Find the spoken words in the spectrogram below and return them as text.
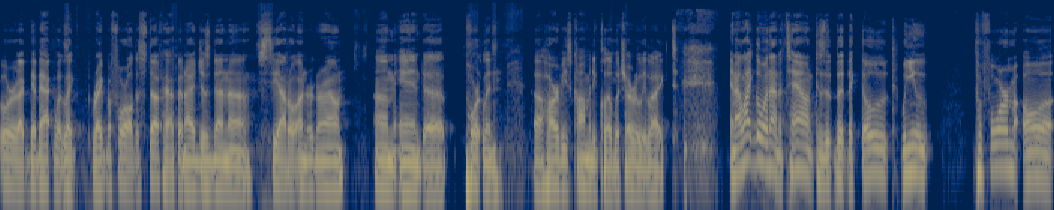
or like back, what like right before all this stuff happened, I had just done uh, Seattle Underground um, and uh, Portland, uh, Harvey's Comedy Club, which I really liked. And I like going out of town because like those when you perform all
